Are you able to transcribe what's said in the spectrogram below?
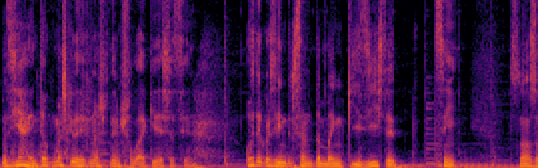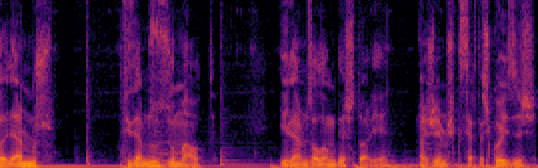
Mas yeah, então, mais coisa é que nós podemos falar aqui desta cena? Outra coisa interessante também que existe é, sim, se nós olharmos, fizermos um zoom out e olharmos ao longo da história, nós vemos que certas coisas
